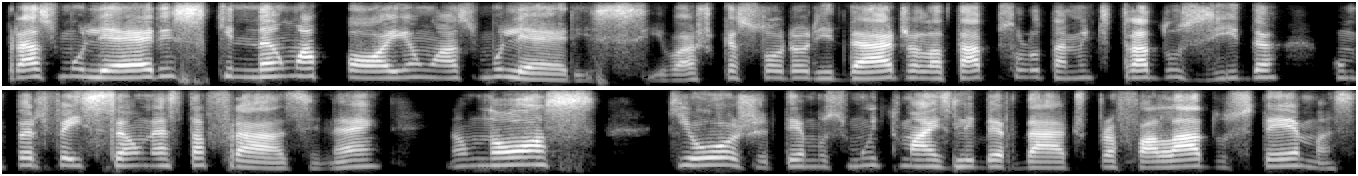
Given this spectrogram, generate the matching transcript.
para as mulheres que não apoiam as mulheres. Eu acho que a sororidade ela está absolutamente traduzida com perfeição nesta frase, né? Então, nós que hoje temos muito mais liberdade para falar dos temas,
